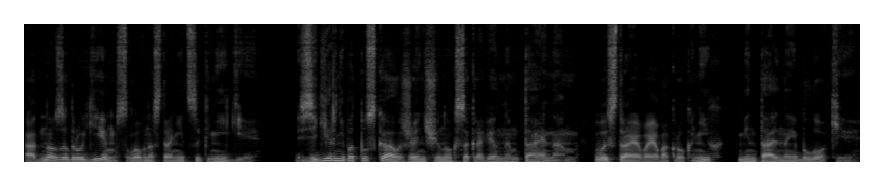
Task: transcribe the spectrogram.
Одно за другим, словно страницы книги. Зигир не подпускал женщину к сокровенным тайнам, выстраивая вокруг них ментальные блоки.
